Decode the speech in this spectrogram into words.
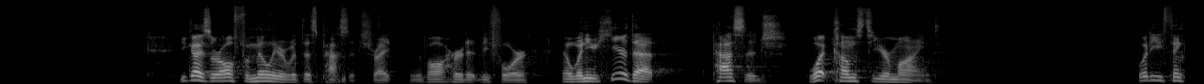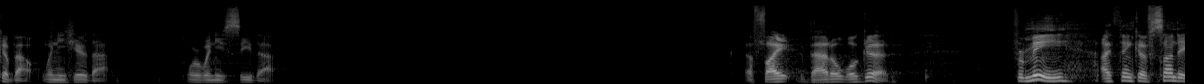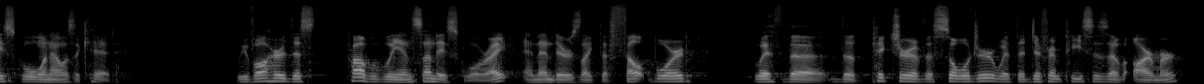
You guys are all familiar with this passage, right? You've all heard it before. And when you hear that passage, what comes to your mind? What do you think about when you hear that or when you see that? A fight, a battle? Well, good. For me, I think of Sunday school when I was a kid. We've all heard this probably in Sunday school, right? And then there's like the felt board with the, the picture of the soldier with the different pieces of armor,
